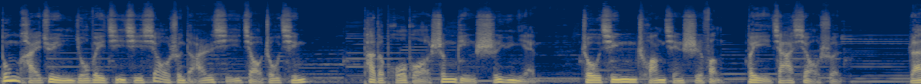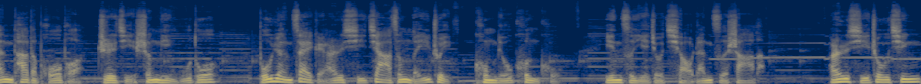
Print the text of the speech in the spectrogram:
东海郡有位极其孝顺的儿媳，叫周青。她的婆婆生病十余年，周青床前侍奉，倍加孝顺。然她的婆婆知己生命无多，不愿再给儿媳加增累赘，空留困苦，因此也就悄然自杀了。儿媳周青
